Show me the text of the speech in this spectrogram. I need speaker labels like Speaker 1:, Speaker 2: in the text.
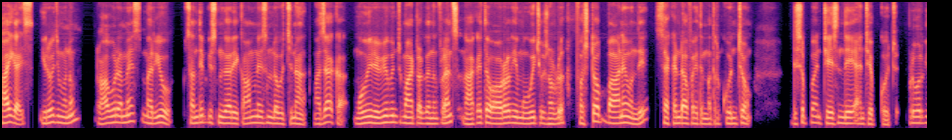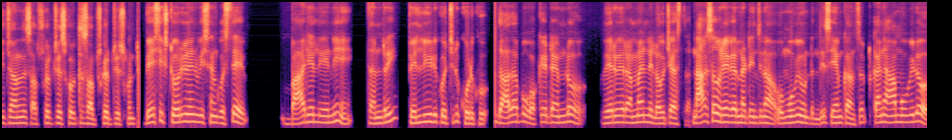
Speaker 1: Hi guys ఈరోజు మనం రావు రమేష్ మరియు సందీప్ కిషన్ గారి కాంబినేషన్లో వచ్చిన మజాక మూవీ రివ్యూ గురించి మాట్లాడుకుందాం ఫ్రెండ్స్ నాకైతే ఓవరాల్ ఈ మూవీ చూసినప్పుడు ఫస్ట్ హాఫ్ బాగానే ఉంది సెకండ్ హాఫ్ అయితే మాత్రం కొంచెం డిసప్పాయింట్ చేసింది అని చెప్పుకోవచ్చు.
Speaker 2: ఇప్పటి వరకు ఈ ఛానల్ సబ్స్క్రైబ్ చేసుకోవచ్చు సబ్స్క్రైబ్ చేసుకుంటే
Speaker 1: బేసిక్ స్టోరీ లేని విషయానికి వస్తే భార్య లేని తండ్రి పెళ్ళిడికి వచ్చిన కొడుకు. దాదాపు ఒకే టైంలో వేరు వేరు అమ్మాయిని లవ్ చేస్తారు. నాగ శౌర్య గారు నటించిన ఓ మూవీ ఉంటుంది సేమ్ కాన్సెప్ట్ కానీ ఆ మూవీలో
